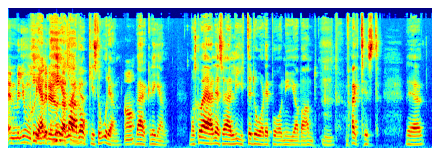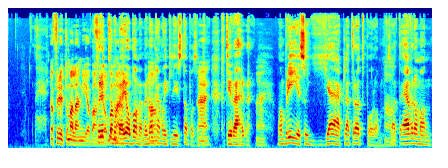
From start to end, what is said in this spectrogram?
en miljon skivor Hel, i runda hela rockhistorien. Ja. Verkligen. Om man ska vara ärlig så är jag lite dålig på nya band. Mm. Faktiskt. Det Ja, förutom alla nya band förutom jobbar de jag jobbar med, men Ja. de kan man inte lyssna på. Så. Nej. Tyvärr. Nej. Man blir ju så jäkla trött på dem. Så att även om man...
